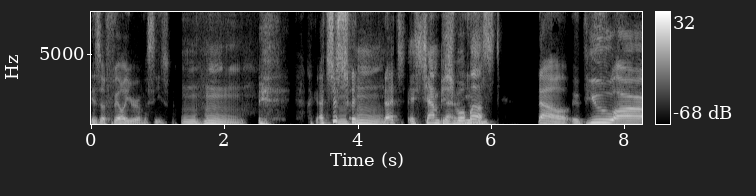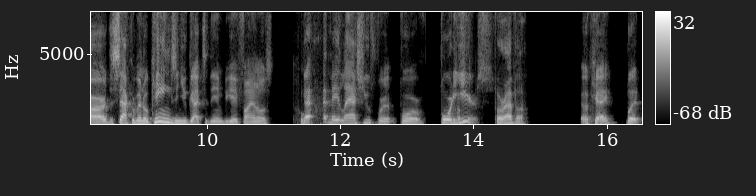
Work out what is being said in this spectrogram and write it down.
is a failure of a season. Mm-hmm. that's just mm-hmm. that's it's championship that, bust. Now, if you are the Sacramento Kings and you got to the NBA finals, that, that may last you for for 40 years. Forever. Okay. But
